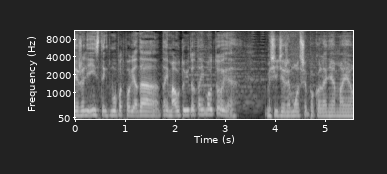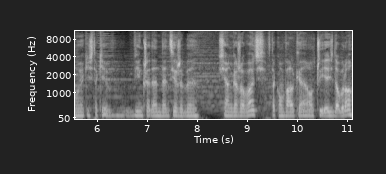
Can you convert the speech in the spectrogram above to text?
Jeżeli instynkt mu podpowiada timeoutu i to timeoutuje. Myślicie, że młodsze pokolenia mają jakieś takie większe tendencje, żeby się angażować w taką walkę o czyjeś dobro?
